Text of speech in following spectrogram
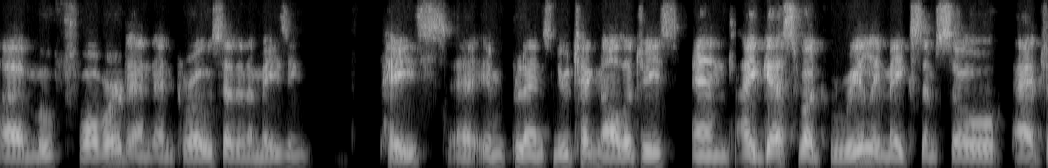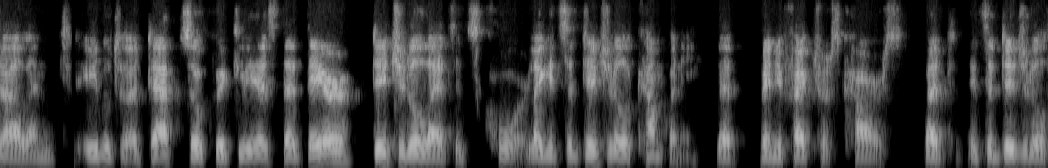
uh, moved forward and, and grows at an amazing pace, uh, implements new technologies. And I guess what really makes them so agile and able to adapt so quickly is that they're digital at its core. Like it's a digital company that manufactures cars, but it's a digital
